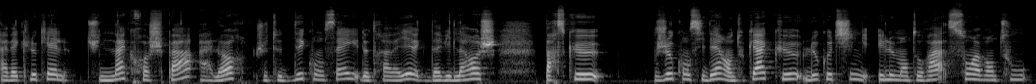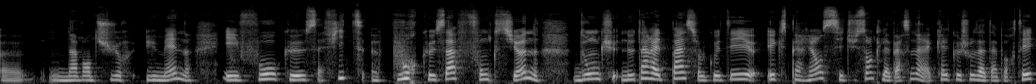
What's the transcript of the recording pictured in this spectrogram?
avec lequel tu n'accroches pas, alors je te déconseille de travailler avec David Laroche. Parce que je considère en tout cas que le coaching et le mentorat sont avant tout euh, une aventure humaine et il faut que ça fitte pour que ça fonctionne. Donc ne t'arrête pas sur le côté expérience. Si tu sens que la personne a quelque chose à t'apporter,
